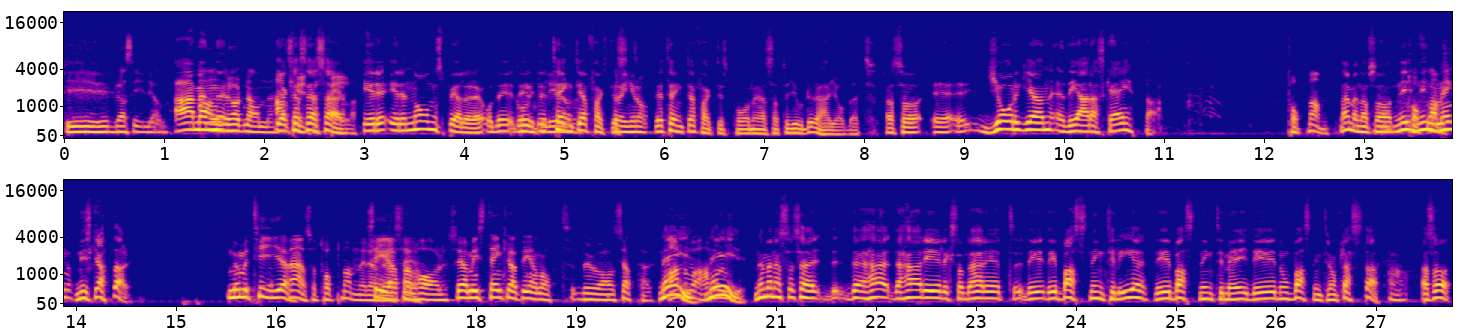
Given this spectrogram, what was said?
i Brasilien. Ah, men, Aldrig hört namnet. Jag kan säga så här, är det, är det någon spelare, och det, det, det, tänkte jag faktiskt, det tänkte jag faktiskt på när jag satt och gjorde det här jobbet. Alltså, eh, Georgian de Arascaeta. Toppnamn. Nej men alltså, ni, ni, ni, ni skrattar. Nummer 10 Nej, alltså toppnamn är enda jag att han säger. har, så jag misstänker att det är något du har sett här. Nej, Han var- han var- nej. nej men alltså så här, det, det, här, det här är liksom, det här är ett, det, det är bastning till er, det är bastning till mig, det är nog bastning till de flesta. Ja. Alltså,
